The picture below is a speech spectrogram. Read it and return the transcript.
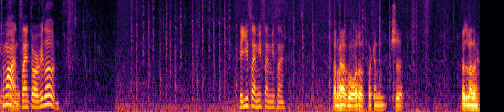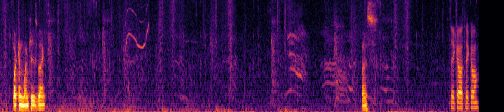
Come on, flamethrower, reload. Yeah, you flame, you flame, you flame. I don't have a lot of fucking shit. There's another fucking monkey's back. Nice. Take all, take all.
